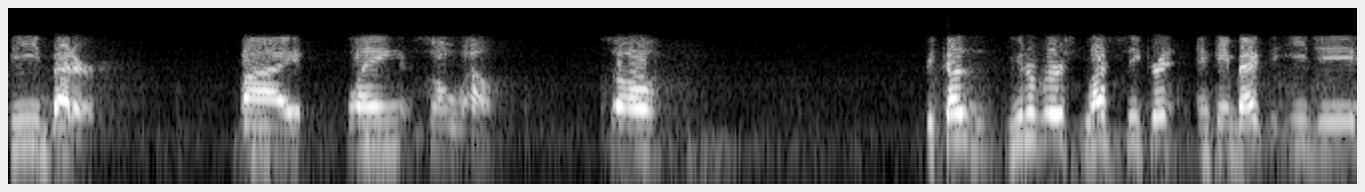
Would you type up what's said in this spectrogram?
be better by playing so well. So because Universe left Secret and came back to EG,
